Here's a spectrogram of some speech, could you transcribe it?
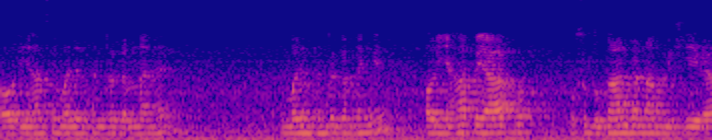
और यहाँ से मजन सेंटर करना है तो मजन सेंटर कर देंगे। और यहाँ पे आप उस दुकान का नाम लिखिएगा,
